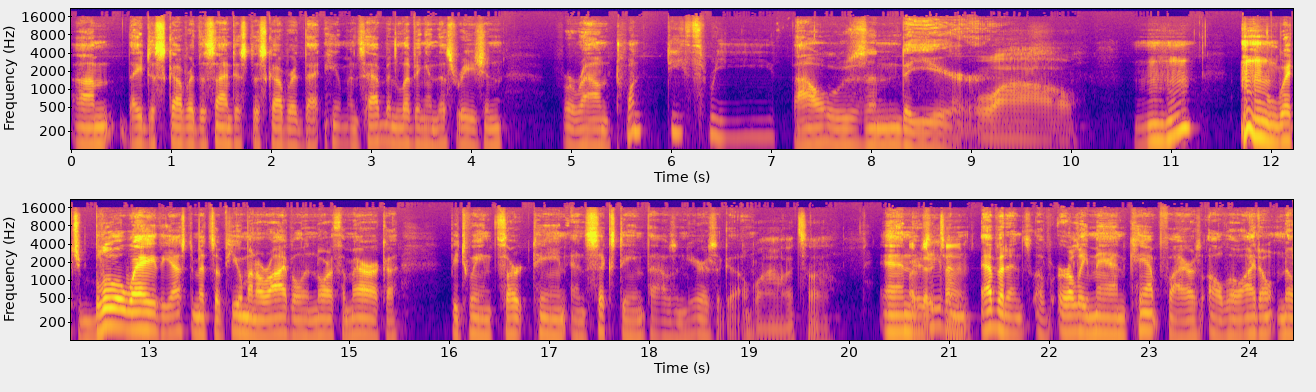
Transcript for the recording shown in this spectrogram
um, they discovered the scientists discovered that humans have been living in this region for around 23,000 a year, Wow. which blew away the estimates of human arrival in North America between 13 and 16,000 years ago. Wow, that's a And a there's even time. evidence of early man campfires, although I don't know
